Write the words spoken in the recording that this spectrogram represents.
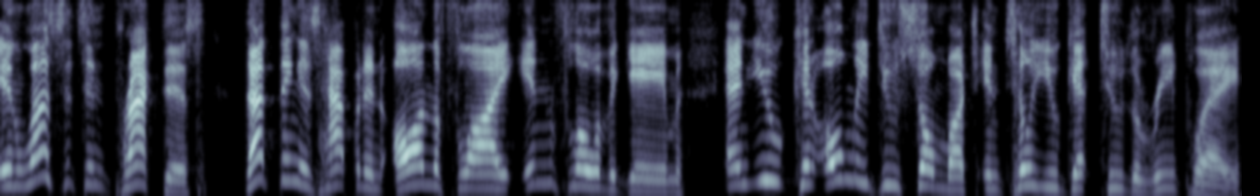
Unless it's in practice, that thing is happening on the fly, in flow of a game, and you can only do so much until you get to the replay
